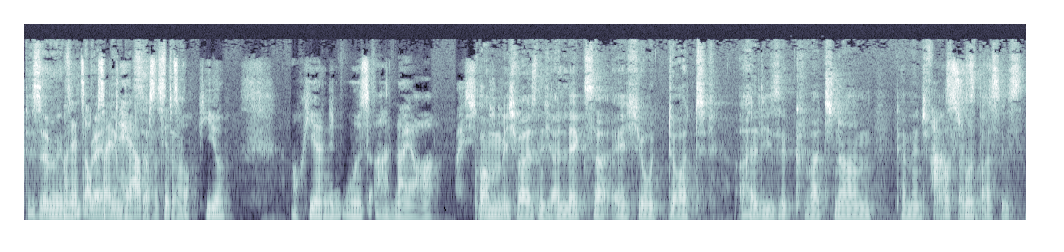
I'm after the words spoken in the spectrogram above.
Das ist übrigens Also jetzt auch seit Herbst, jetzt auch hier, auch hier in den USA. Naja, weiß ich nicht. Komm, ich weiß nicht, Alexa, Echo, Dot, all diese Quatschnamen. Kein Mensch weiß, was schon- was ist.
